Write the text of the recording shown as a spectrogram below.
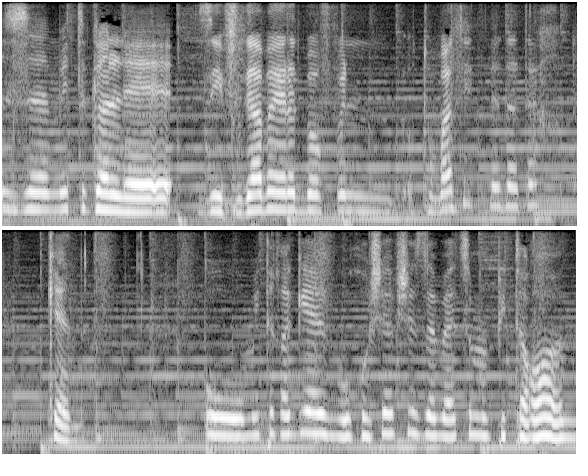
זה מתגלה, זה יפגע בילד באופן אוטומטי לדעתך? כן. הוא מתרגל והוא חושב שזה בעצם הפתרון.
